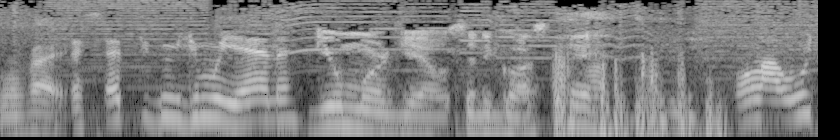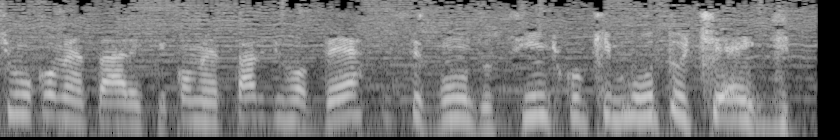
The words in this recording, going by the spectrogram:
Não vai? Exceto de, de mulher, né? Gilmore Girls, ele gosta. Vamos lá, último comentário aqui. Comentário de Roberto II, síndico que muta o Change.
